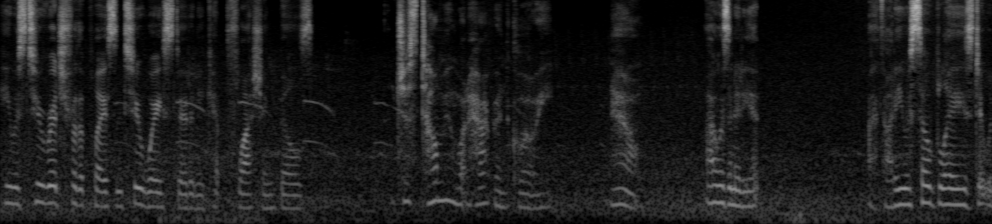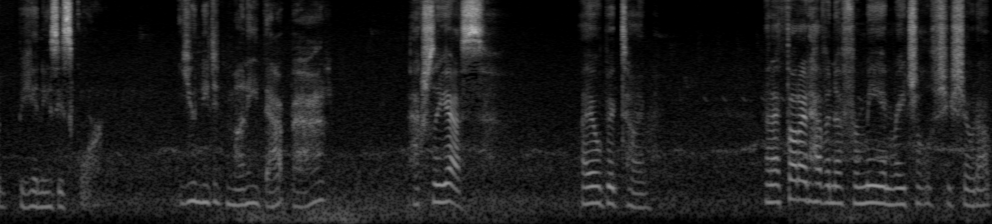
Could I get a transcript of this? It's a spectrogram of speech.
He was too rich for the place and too wasted, and he kept flashing bills. Just tell me what happened, Chloe. Now. I was an idiot. I thought he was so blazed it would be an easy score. You needed money that bad? Actually, yes. I owe big time. And I thought I'd have enough for me and Rachel if she showed up.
